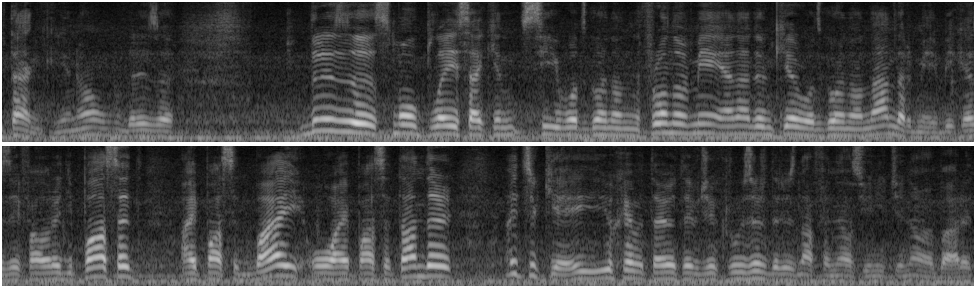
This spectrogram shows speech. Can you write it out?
tank. You know, there is a there is a small place I can see what's going on in front of me and I don't care what's going on under me because if I already pass it, I pass it by or I pass it under, it's okay. You have a Toyota FJ Cruiser, there is nothing else you need to know about it.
